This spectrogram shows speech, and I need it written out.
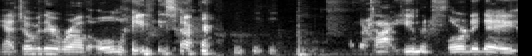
Yeah, it's over there where all the old ladies are. Hot, humid Florida day.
